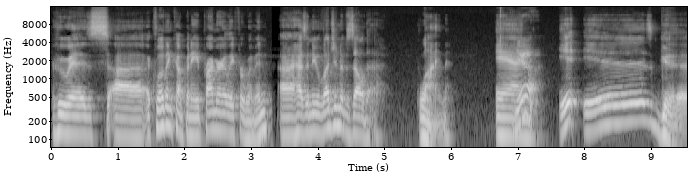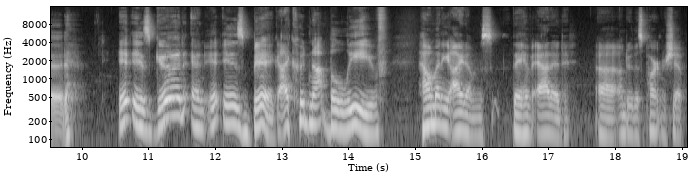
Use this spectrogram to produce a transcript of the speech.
who is uh, a clothing company primarily for women, uh, has a new Legend of Zelda line, and Yeah. it is good. It is good and it is big. I could not believe how many items they have added uh, under this partnership.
